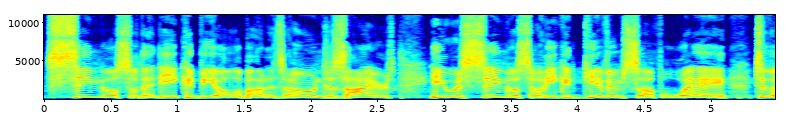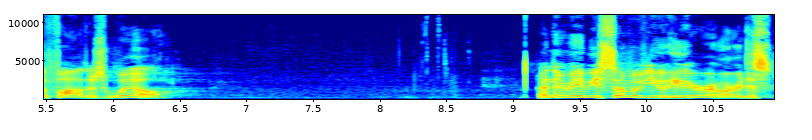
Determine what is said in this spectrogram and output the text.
single so that he could be all about his own desires. He was single so he could give himself away to the Father's will. And there may be some of you here who are just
